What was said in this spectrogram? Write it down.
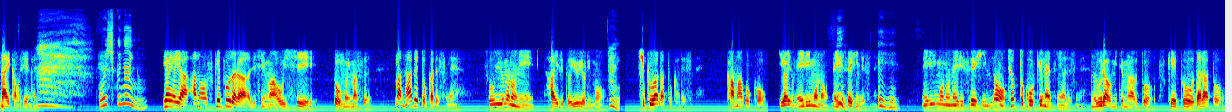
ないかもしれないです。はあ美味しくないの？いやいやいや、あの、スケトウダラ自身は美味しいと思います。まあ、鍋とかですね、そういうものに入るというよりも、はいちくわだとかですね、かまぼこ、いわゆる練り物、練り製品ですね。ええええ練り物、練り製品のちょっと高級なやつにはですね、裏を見てもらうと、スケトウダラと、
